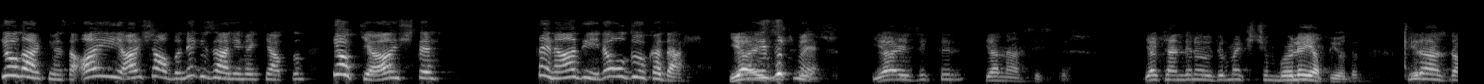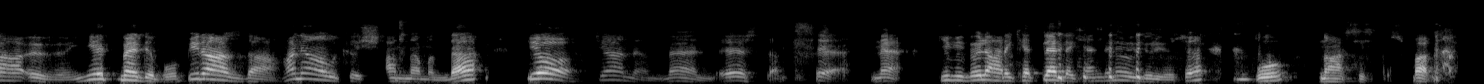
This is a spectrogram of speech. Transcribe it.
Diyorlar ki mesela ay Ayşe abla ne güzel yemek yaptın. Yok ya işte fena değil olduğu kadar. Ya Ezik eziktir, mi? Ya eziktir ya narsisttir. Ya kendini öldürmek için böyle yapıyordur. Biraz daha övün. Yetmedi bu. Biraz daha. Hani alkış anlamında. Yok canım ben estağfurullah ne gibi böyle hareketlerle kendini öldürüyorsa bu narsisttir. Bak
